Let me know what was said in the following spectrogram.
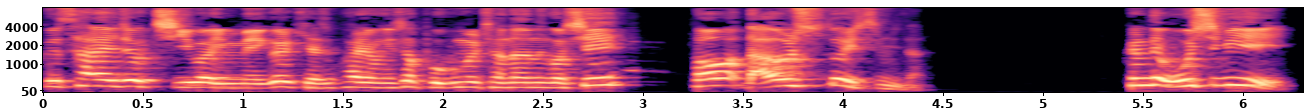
그 사회적 지위와 인맥을 계속 활용해서 복음을 전하는 것이 더 나을 수도 있습니다. 그런데 50이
